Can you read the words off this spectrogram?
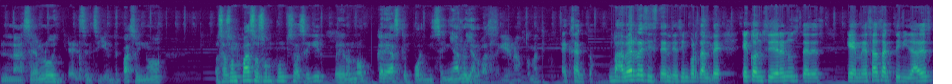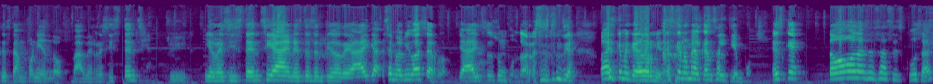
El hacerlo es el siguiente paso y no. O sea, son pasos, son puntos a seguir, pero no creas que por diseñarlo ya lo vas a seguir en automático. Exacto. Va a haber resistencia. Es importante que consideren ustedes que en esas actividades que están poniendo va a haber resistencia. Sí. Y resistencia en este sentido de, ay, ya se me olvidó hacerlo. Ya eso es un punto de resistencia. Ay, es que me quedé dormida. Es que no me alcanza el tiempo. Es que todas esas excusas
